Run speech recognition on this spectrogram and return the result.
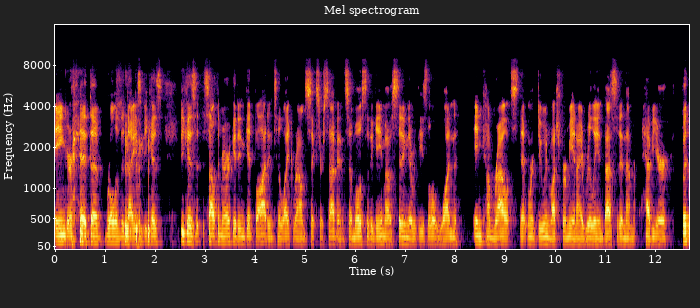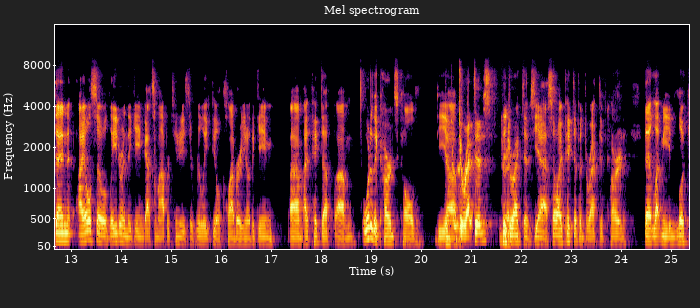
anger at the roll of the dice because because South America didn't get bought until like round six or seven. So most of the game I was sitting there with these little one income routes that weren't doing much for me, and I really invested in them heavier. But then I also later in the game got some opportunities to really feel clever. You know, the game um, I picked up. Um, what are the cards called? The um, directives. The directives, yeah. So I picked up a directive card that let me look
